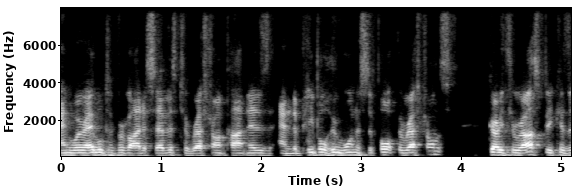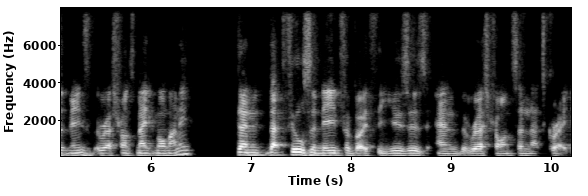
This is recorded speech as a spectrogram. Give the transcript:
and we're able to provide a service to restaurant partners, and the people who want to support the restaurants go through us because it means that the restaurants make more money, then that fills a need for both the users and the restaurants, and that's great.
